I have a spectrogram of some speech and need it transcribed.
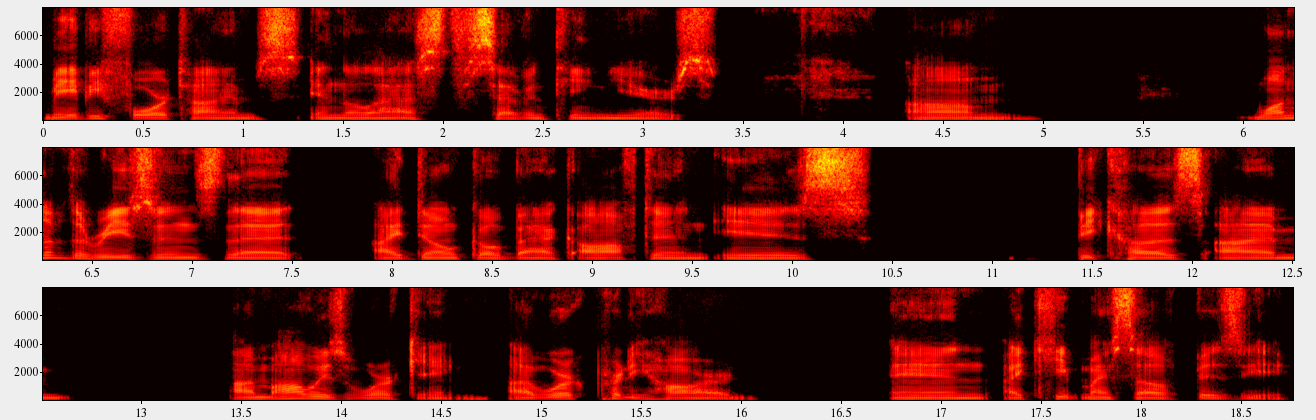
maybe four times in the last 17 years. Um, one of the reasons that I don't go back often is because I'm I'm always working. I work pretty hard and I keep myself busy.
